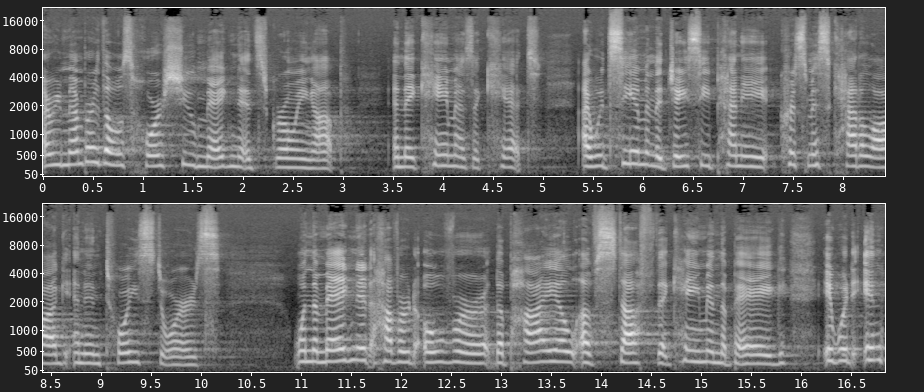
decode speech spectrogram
I remember those horseshoe magnets growing up, and they came as a kit. I would see them in the J.C. Penney Christmas catalog and in toy stores. When the magnet hovered over the pile of stuff that came in the bag, it would in-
